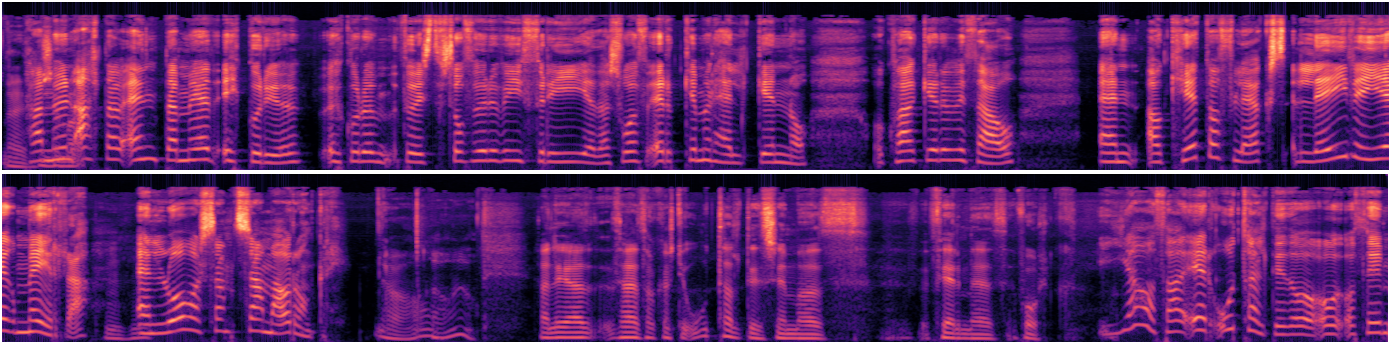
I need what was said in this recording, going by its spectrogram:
Nei, það mun að- alltaf enda með ykkurju ykkurum, þú veist, svo fyrir við í frí eða svo er, kemur helgin og, og hvað gerum við þá en á ketoflex leifi ég meira en lofa samt sama árangri Já. Já, já. Þannig að það er þá kannski úthaldið sem að fer með fólk. Já, það er úthaldið og, og, og, þeim,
